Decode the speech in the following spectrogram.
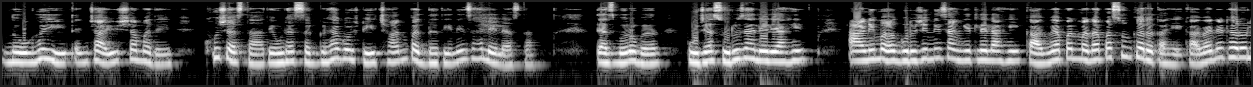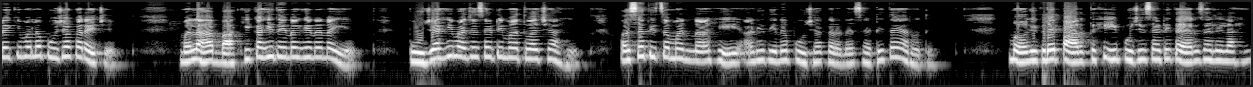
दोघंही त्यांच्या आयुष्यामध्ये खुश असतात. एवढ्या सगळ्या गोष्टी छान पद्धतीने झालेल्या असतात. त्याचबरोबर पूजा सुरू झालेली आहे. आणि मग गुरुजींनी सांगितलेलं आहे काव्या पण मनापासून करत आहे. काव्याने ठरवले की मला पूजा करायची आहे. मला बाकी काही देणं घेणं नाही आहे पूजा ही माझ्यासाठी महत्त्वाची आहे. असं तिचं म्हणणं आहे आणि तिनं पूजा करण्यासाठी तयार होते. मग इकडे पार्थही पूजेसाठी तयार झालेला आहे.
